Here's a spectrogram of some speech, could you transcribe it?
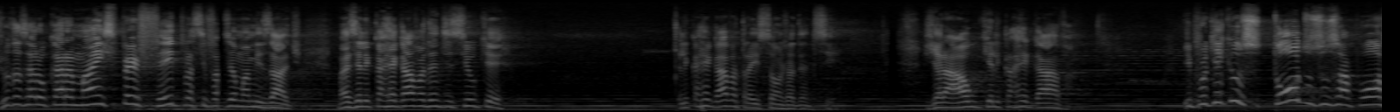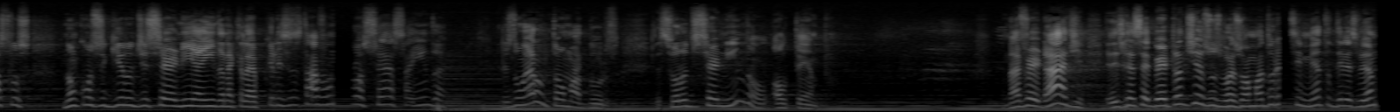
Judas era o cara mais perfeito para se fazer uma amizade. Mas ele carregava dentro de si o quê? Ele carregava a traição já dentro de si. Já era algo que ele carregava. E por que, que os, todos os apóstolos não conseguiram discernir ainda naquela época? Porque eles estavam no processo ainda. Eles não eram tão maduros. Eles foram discernindo ao, ao tempo. Na verdade, eles receberam tanto Jesus, mas o amadurecimento deles mesmo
